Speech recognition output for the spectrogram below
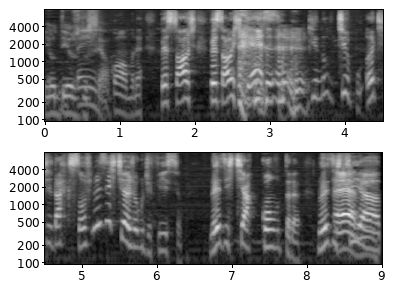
Meu Deus do céu. Como, né? Pessoal, pessoal esquece que não, tipo, antes de Dark Souls não existia jogo difícil. Não existia Contra, não existia é,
